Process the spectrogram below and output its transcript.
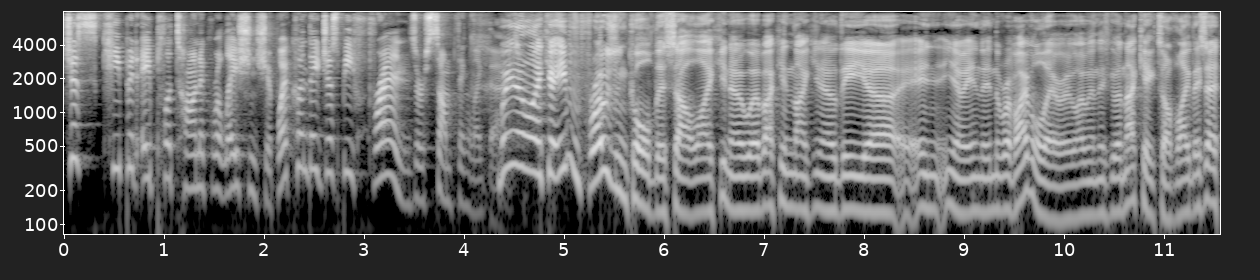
Just keep it a platonic relationship. Why couldn't they just be friends or something like that? Well, you know, like uh, even Frozen called this out, like you know, uh, back in like you know the uh, in you know in, in the revival era like, when this, when that kicked off, like they said,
